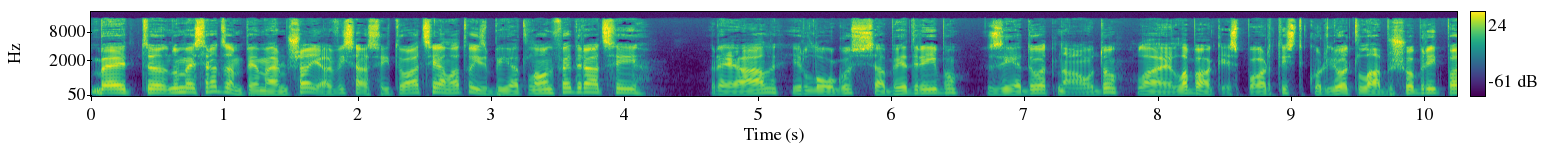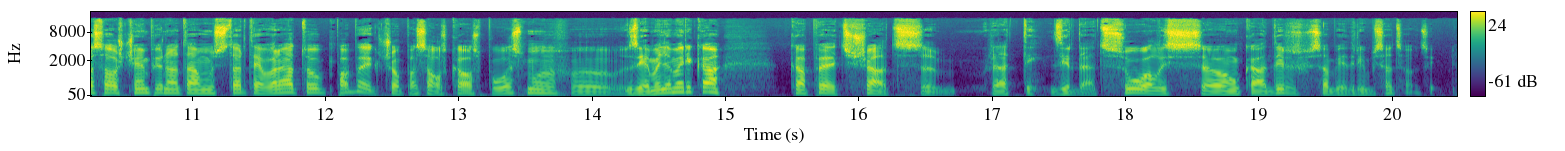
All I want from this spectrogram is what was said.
Bet eh, nu, mēs redzam, piemēram, šajā visā situācijā Latvijas Biatlona federācija reāli ir lūgusi sabiedrību ziedot naudu, lai labākie sportisti, kur ļoti labi šobrīd pasaules čempionātā mums startē, varētu pabeigt šo pasaules kausa posmu uh, Ziemeļamerikā. Kāpēc šāds uh, reti dzirdēts solis un kāda ir sabiedrības atsaucība?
